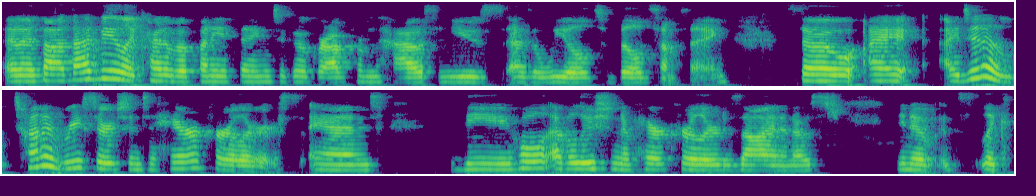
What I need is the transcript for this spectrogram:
And I thought that'd be like kind of a funny thing to go grab from the house and use as a wheel to build something. So I I did a ton of research into hair curlers and the whole evolution of hair curler design and I was you know it's like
